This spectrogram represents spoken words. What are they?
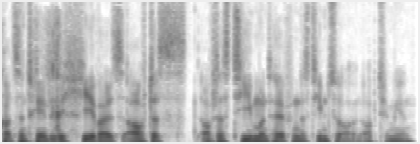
konzentrieren die sich jeweils auf das, auf das Team und helfen, das Team zu optimieren?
